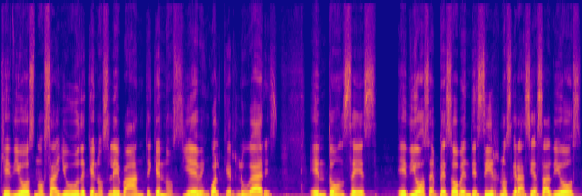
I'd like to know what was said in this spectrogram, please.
que Dios nos ayude, que nos levante, que nos lleve en cualquier lugar. Entonces, eh, Dios empezó a bendecirnos, gracias a Dios.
